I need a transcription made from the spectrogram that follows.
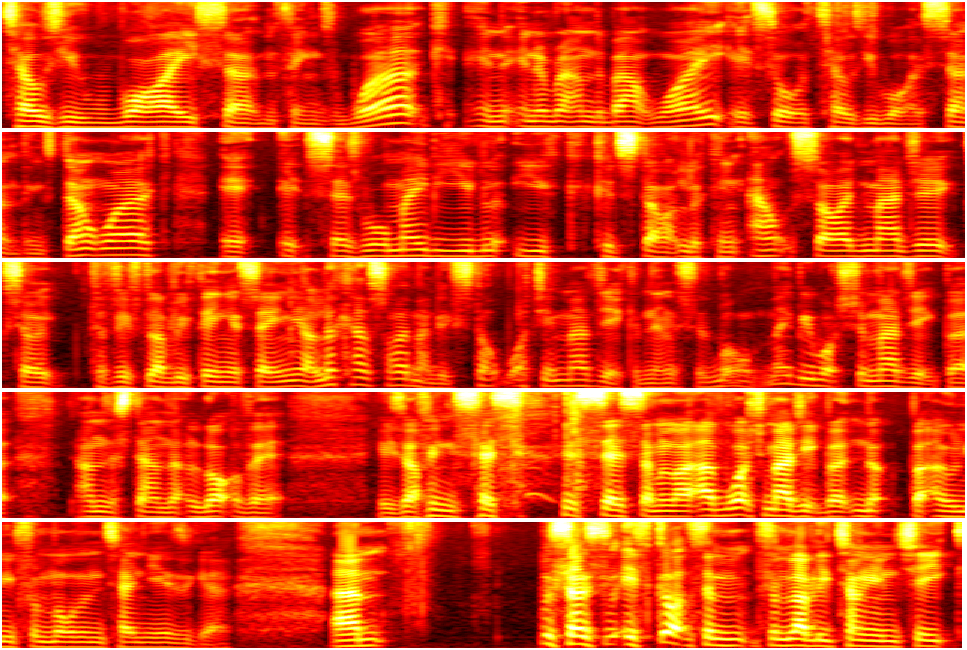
tells you why certain things work in, in a roundabout way. It sort of tells you why certain things don't work. It, it says, well, maybe you you could start looking outside magic. So it does this lovely thing of saying, yeah, look outside magic, stop watching magic. And then it says, well, maybe watch some magic, but understand that a lot of it is, I think it says, it says something like, I've watched magic, but, not, but only from more than 10 years ago. Um, so it's got some, some lovely tongue-in-cheek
